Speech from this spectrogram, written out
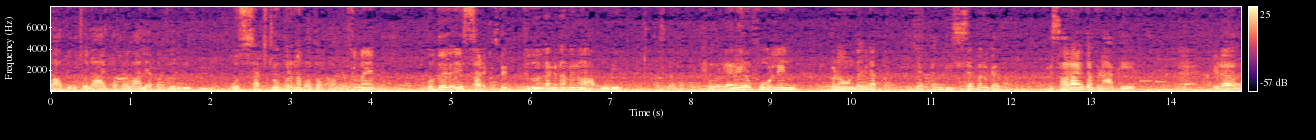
ਬਾਅਦ ਦੇ ਵਿੱਚ ਇਲਾਜ ਤਾਂ ਕਰਵਾ ਲਿਆ ਪਰ ਫਿਰ ਵੀ ਉਸ ਸੜਕ ਚੋਂ ਉੱਪਰਨਾ ਬਹੁਤ ਔਖਾ ਹੁੰਦਾ ਸੀ। ਮੈਂ ਉਧਰ ਇਸ ਸੜਕ ਤੇ ਜਦੋਂ ਲੰਘਦਾ ਮੈਨੂੰ ਆਪ ਨੂੰ ਵੀ ਇਸ ਗੱਲ ਦਾ ਫੋਰ ਲੇਨ ਇਹਨੂੰ ਫੋਰ ਲੇਨ ਬਣਾਉਣ ਦਾ ਜਿਹੜਾ ਪ੍ਰੋਜੈਕਟ ਹੈ ਡੀਸੀ ਸਾਹਿਬਾਂ ਨੂੰ ਕਹਿੰਦਾ ਕਿ ਸਾਰਾ ਇਹਦਾ ਬਣਾ ਕੇ ਜਿਹੜਾ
